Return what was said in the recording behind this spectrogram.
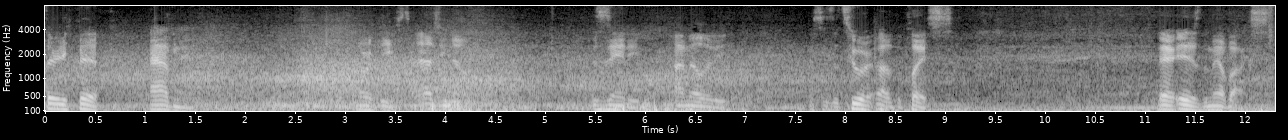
35th Avenue, Northeast. As you know, this is Andy, Hi, Melody. This is a tour of the place. There is the mailbox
